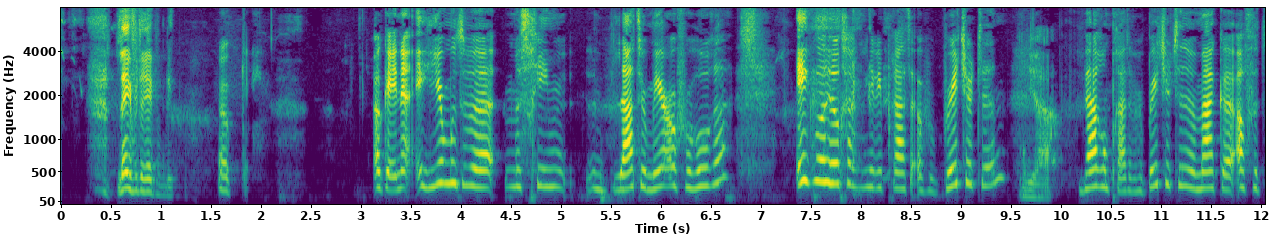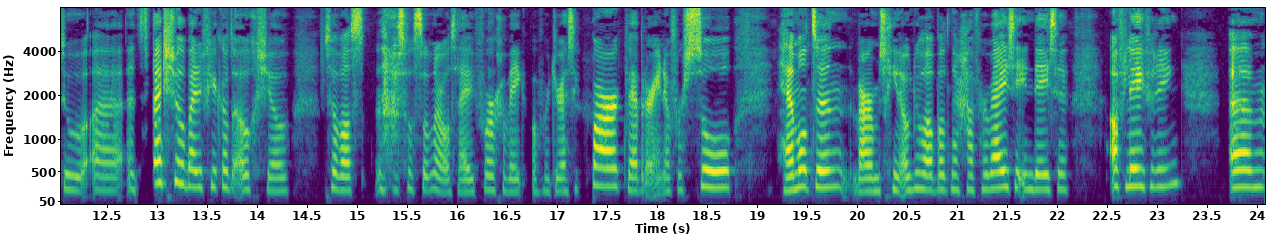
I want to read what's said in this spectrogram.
Leven de Republiek. Oké. Oké, nou, hier moeten we misschien later meer over horen. Ik wil heel graag met jullie praten over Bridgerton. Ja. Waarom praten we over Bridgerton? We maken af en toe eh, een special bij de Vierkante Ogen Show. Zoals, zoals Sander al zei, vorige week over Jurassic Park. We hebben er een over Soul, Hamilton, waar we misschien ook nog wel wat naar gaan verwijzen in deze aflevering. Ehm,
